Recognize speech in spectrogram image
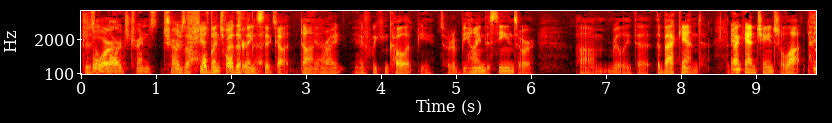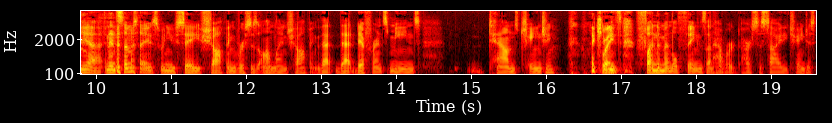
There's for a large trend. there's a whole bunch of other things that happens. got done, Yeah, right? yeah. If we can call it be sort of behind the scenes or um, really the the back end. The And- back end changed a lot. Yeah, and in some ways, when you say shopping versus online shopping, that that difference means towns changing. like it Right. means fundamental things on how our, our society changes.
